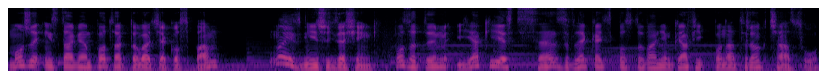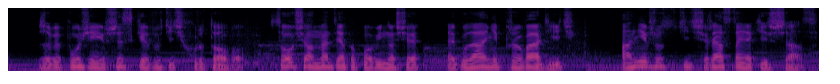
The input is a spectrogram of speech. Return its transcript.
może Instagram potraktować jako spam, no i zmniejszyć zasięgi. Poza tym, jaki jest sens zwlekać z postowaniem grafik ponad rok czasu, żeby później wszystkie wrzucić hurtowo? Social media to powinno się regularnie prowadzić, a nie wrzucić raz na jakiś czas.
